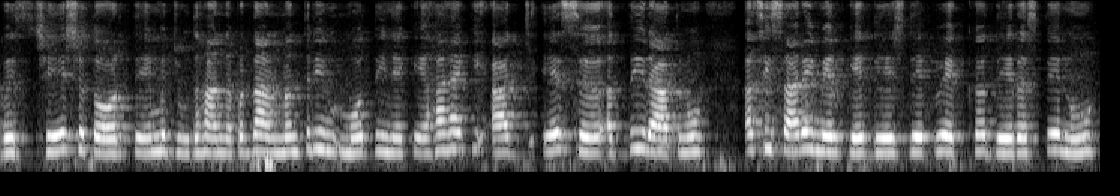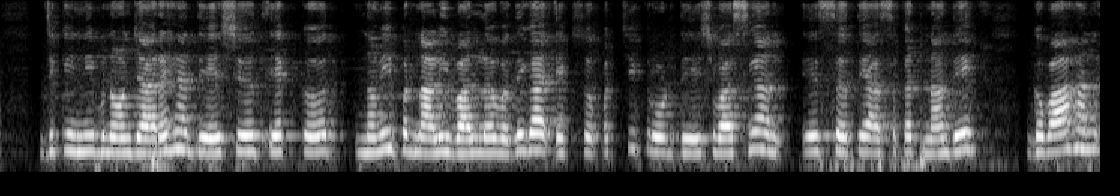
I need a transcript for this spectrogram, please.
ਵਿਸ਼ੇਸ਼ ਤੌਰ ਤੇ ਮੌਜੂਦ ਹਨ। ਪ੍ਰਧਾਨ ਮੰਤਰੀ ਮੋਦੀ ਨੇ ਕਿਹਾ ਹੈ ਕਿ ਅੱਜ ਇਸ ਅੱਧੀ ਰਾਤ ਨੂੰ ਅਸੀਂ ਸਾਰੇ ਮਿਲ ਕੇ ਦੇਸ਼ ਦੇ ਭਵਿੱਖ ਦੇ ਰਸਤੇ ਨੂੰ ਯਕੀਨੀ ਬਣਾਉਣ ਜਾ ਰਹੇ ਹਾਂ। ਦੇਸ਼ ਇੱਕ ਨਵੀਂ ਪ੍ਰਣਾਲੀ ਵੱਲ ਵਧੇਗਾ। 125 ਕਰੋੜ ਦੇਸ਼ ਵਾਸੀਆਂ ਇਸ ਇਤਿਹਾਸਕ ਘਟਨਾ ਦੇ ਗਵਾਹ ਹਨ।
